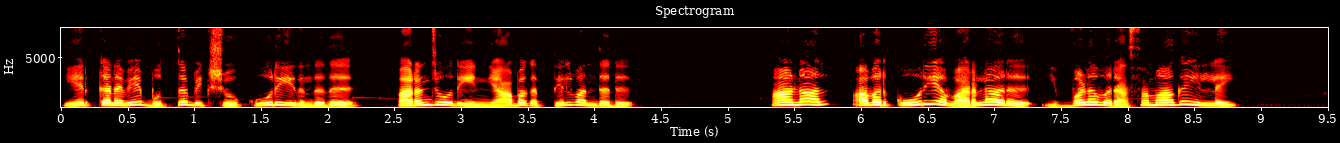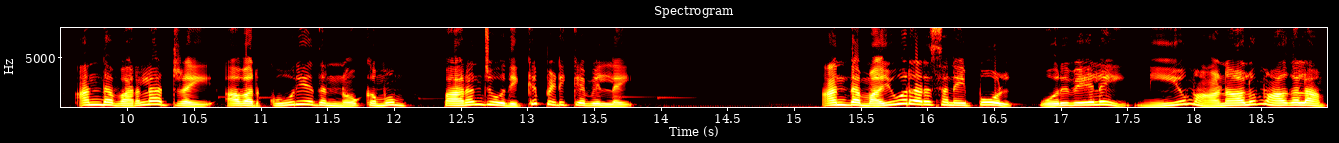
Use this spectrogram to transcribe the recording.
ஏற்கனவே புத்த பிக்ஷு கூறியிருந்தது. பரஞ்சோதியின் ஞாபகத்தில் வந்தது. ஆனால் அவர் கூறிய வரலாறு இவ்வளவு ரசமாக இல்லை. அந்த வரலாற்றை அவர் கூறியதன் நோக்கமும் பரஞ்சோதிக்கு பிடிக்கவில்லை. அந்த மயூரரசனைப் போல் ஒருவேளை நீயும் ஆனாலும் ஆகலாம்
